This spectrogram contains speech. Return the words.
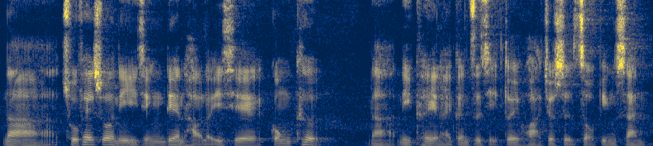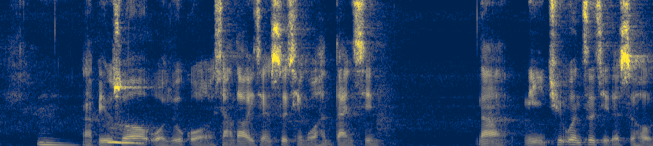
那除非说你已经练好了一些功课，那你可以来跟自己对话，就是走冰山。嗯。那比如说，我如果想到一件事情，我很担心。那你去问自己的时候，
